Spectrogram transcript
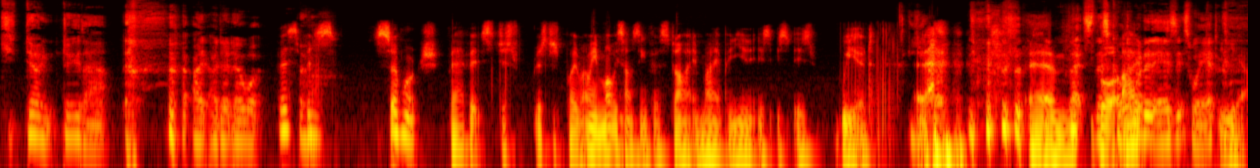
You, don't do that. I, I don't know what. This there's so much there that's just it's just plain. I mean, Morris dancing for a start, in my opinion, is is, is weird. Yeah. um, let's let's call it what it is. It's weird. Yeah.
